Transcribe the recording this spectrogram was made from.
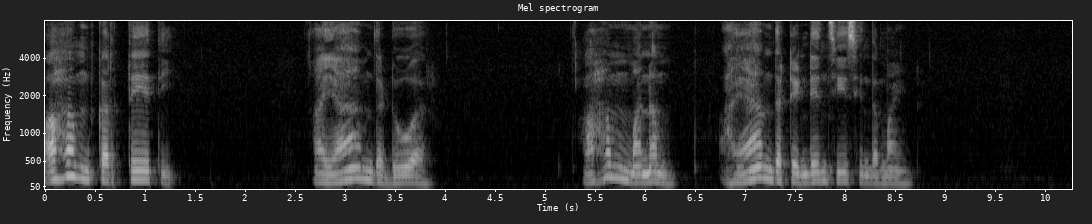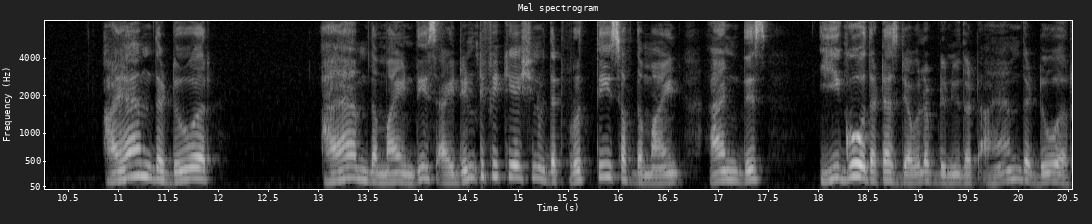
अहम कर्ते I am the doer. Aham manam. I am the tendencies in the mind. I am the doer. I am the mind. This identification with that vrittis of the mind and this ego that has developed in you that I am the doer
